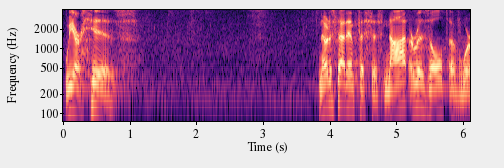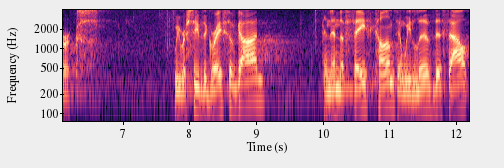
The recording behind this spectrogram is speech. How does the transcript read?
We are his. Notice that emphasis, not a result of works. We receive the grace of God, and then the faith comes, and we live this out,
